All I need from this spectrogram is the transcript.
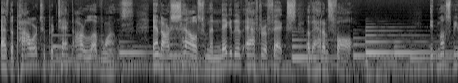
as the power to protect our loved ones and ourselves from the negative after effects of Adam's fall. It must be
